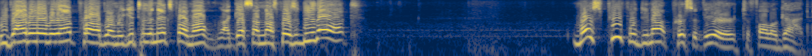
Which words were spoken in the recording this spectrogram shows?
we battle over that problem. We get to the next problem. Well, I guess I'm not supposed to do that. Most people do not persevere to follow God.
